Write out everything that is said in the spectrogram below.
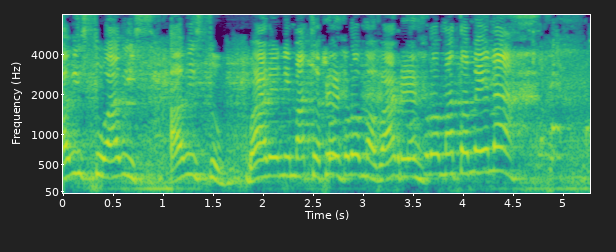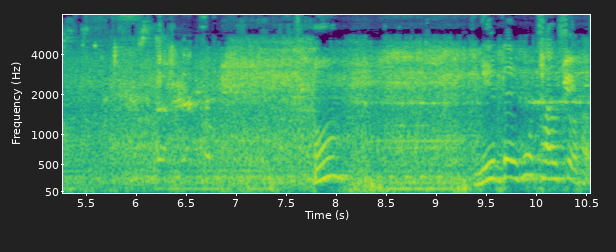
આવીશ તું આવીશ આવીશ તું. વાળ એની માથે પકડોમાં વાળ પકડોમાં તમે એના. હું? નિર્દય હું થાવશો હવે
